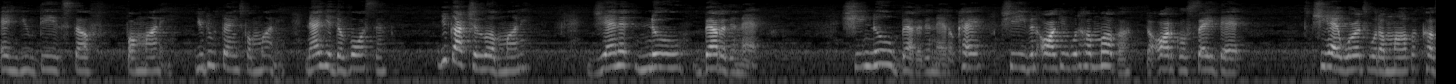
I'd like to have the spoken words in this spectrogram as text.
And you did stuff for money. You do things for money. Now you're divorcing you got your little money. Janet knew better than that. She knew better than that, okay? She even argued with her mother. The articles say that she had words with her mother because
